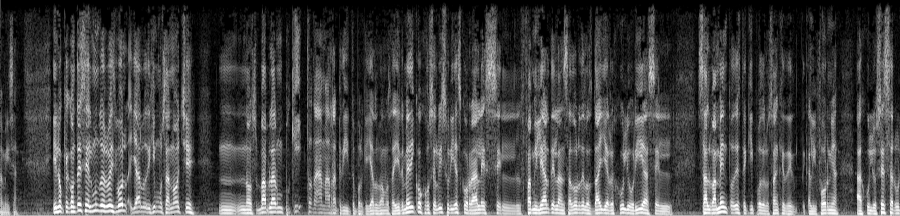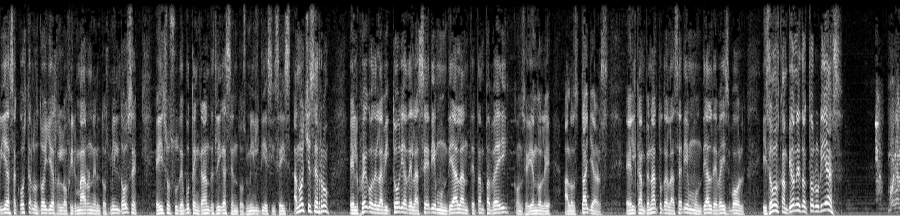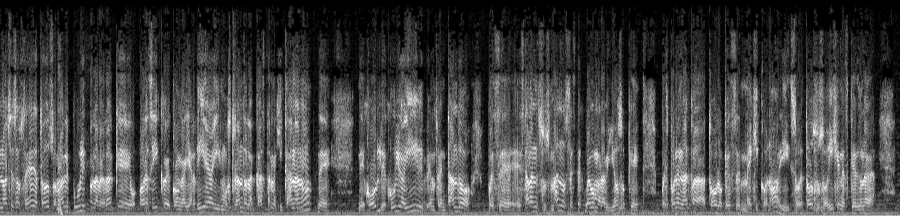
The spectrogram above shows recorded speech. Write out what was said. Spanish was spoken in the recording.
segunda misa. Y lo que acontece en el mundo del béisbol, ya lo dijimos anoche, mm, nos va a hablar un poquito nada más rapidito porque ya nos vamos a ir. El médico José Luis Urias Corrales, el familiar del lanzador de los Dyers, Julio Urias, el salvamento de este equipo de Los Ángeles de, California a Julio César Urias Acosta. Los Dodgers lo firmaron en el 2012 e hizo su debut en grandes ligas en 2016. Anoche cerró el juego de la victoria de la Serie Mundial ante Tampa Bay, concediéndole a los Dodgers el campeonato de la Serie Mundial de Béisbol. Y somos campeones, doctor Urias. Buenas noches a usted y a todo su amable público. La verdad que ahora sí, con gallardía y mostrando la casta mexicana, ¿no? De, de Julio, Julio ahí enfrentando, pues eh, estaba en sus manos este juego maravilloso que pues pone en alto a todo lo que es México, ¿no? Y sobre todo sus orígenes, que es de una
